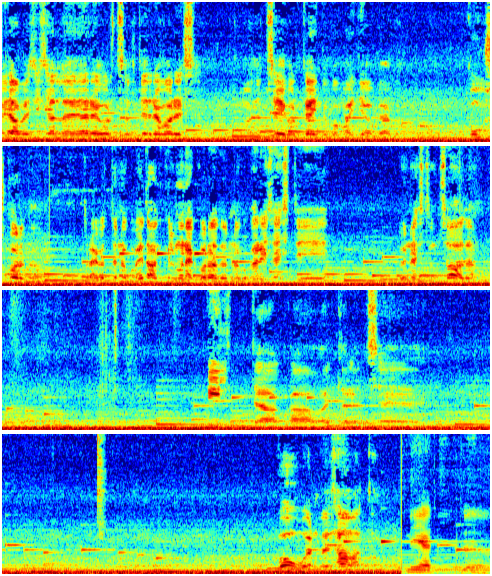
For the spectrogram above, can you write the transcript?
Sõidame siis jälle järjekordselt Edrevaresse. ma olen seekord käinud juba, ma ei tea, peaaegu kuus korda praegult on nagu vedanud küll, mõned korrad on nagu päris hästi õnnestunud saada pilte, aga ma ütlen, et see vau on veel saamata. nii et äh,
